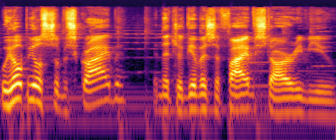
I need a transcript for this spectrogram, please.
We hope you'll subscribe and that you'll give us a five star review.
